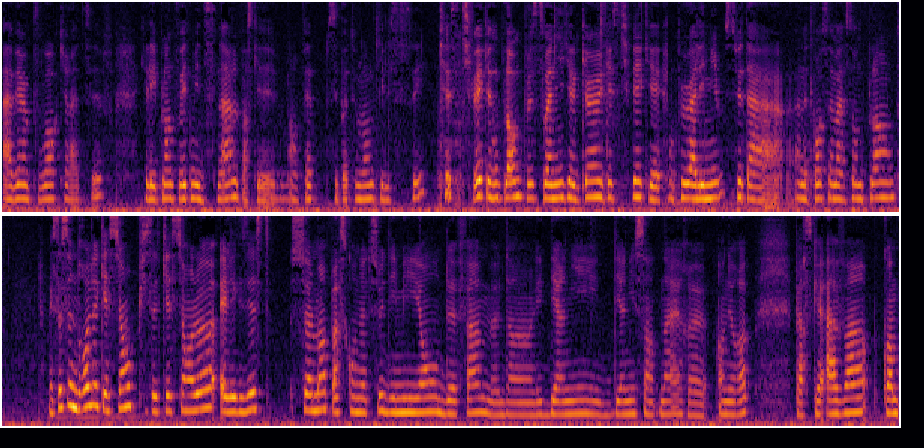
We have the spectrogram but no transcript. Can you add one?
avaient un pouvoir curatif, que les plantes pouvaient être médicinales parce que en fait c'est pas tout le monde qui le sait. Qu'est-ce qui fait qu'une plante peut soigner quelqu'un? Qu'est-ce qui fait qu'on peut aller mieux suite à, notre consommation de plantes? Mais ça c'est une drôle de question. Puis cette question-là, elle existe seulement parce qu'on a tué des millions de femmes dans les derniers derniers centenaires euh, en Europe. Parce qu'avant, comme,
